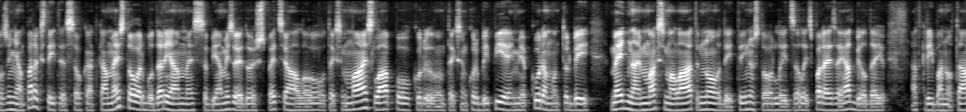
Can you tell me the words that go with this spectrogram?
uz viņām parakstīties. Savukārt, kā mēs to varbūt darījām, mēs bijām izveidojuši speciālu teiksim, mājaslapu, kur, teiksim, kur bija pieejama jebkuram, un tur bija mēģinājumi maksimāli ātri novadīt investoru līdz, līdz pareizai atbildēji, atkarībā no tā,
